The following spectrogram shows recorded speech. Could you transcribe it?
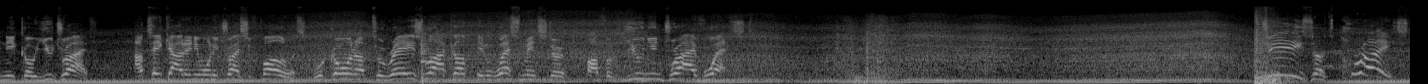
right, Niko, you drive. I'll take out anyone who tries to follow us. We're going up to Ray's lockup in Westminster off of Union Drive West. Jesus Christ!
